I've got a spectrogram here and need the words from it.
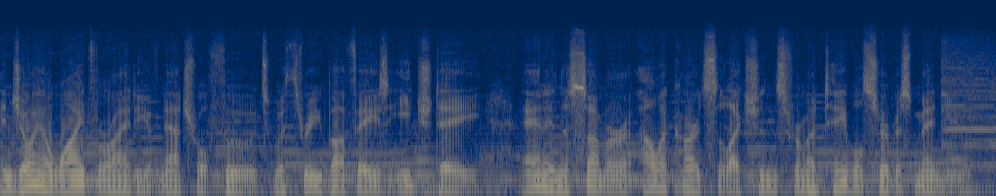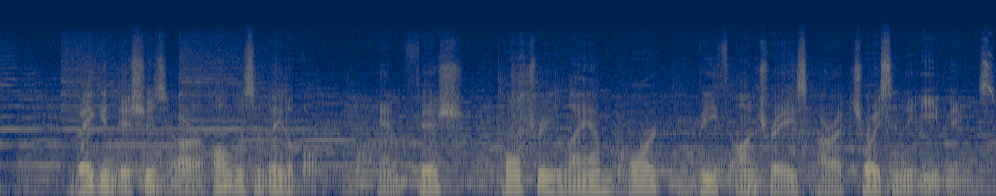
Enjoy a wide variety of natural foods with three buffets each day, and in the summer, a la carte selections from a table service menu. Vegan dishes are always available, and fish, poultry, lamb, or beef entrees are a choice in the evenings.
